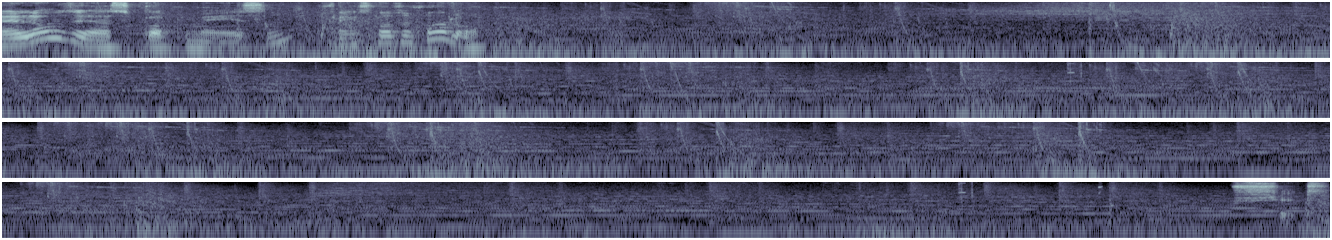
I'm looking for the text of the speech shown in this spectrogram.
Hello there, Scott Mason. Thanks for the follow. Shit.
